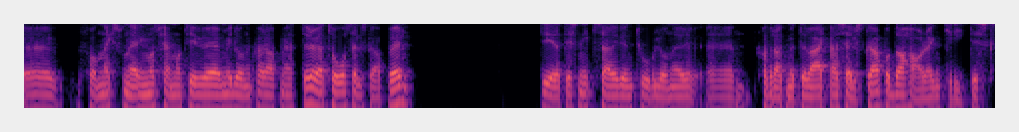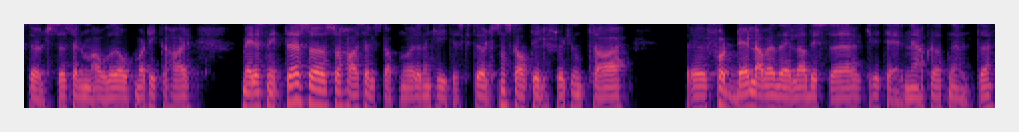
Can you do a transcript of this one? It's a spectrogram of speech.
uh, fondet eksponering mot 25 millioner kvadratmeter, og vi har tolv selskaper. Dyret i snitt så er det rundt 2 millioner uh, kvadratmeter hver per selskap, og da har du en kritisk størrelse, selv om alle åpenbart ikke har mer i snittet, så, så har selskapene våre den kritiske størrelsen som skal til for å kunne ta uh, fordel av en del av disse kriteriene jeg akkurat nevnte.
